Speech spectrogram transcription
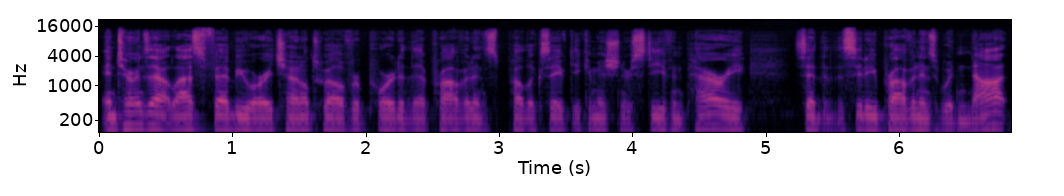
And turns out last February, Channel 12 reported that Providence Public Safety Commissioner Stephen Parry said that the city of Providence would not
